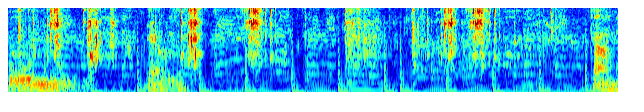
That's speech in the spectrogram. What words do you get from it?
Oy. Ben vurdum. Tamam.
